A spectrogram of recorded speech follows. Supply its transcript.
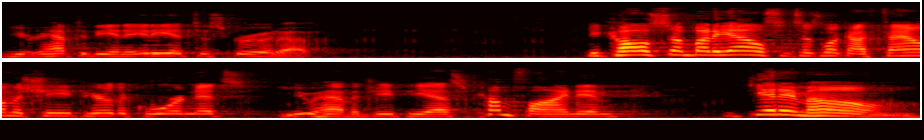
you have to be an idiot to screw it up. He calls somebody else and says, Look, I found the sheep. Here are the coordinates. You have a GPS. Come find him. Get him home.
